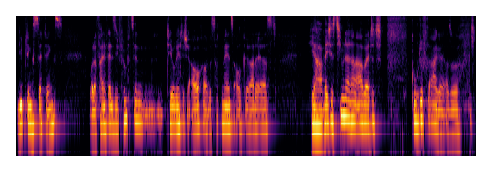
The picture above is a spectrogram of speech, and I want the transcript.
Lieblingssettings. Oder Final Fantasy 15 theoretisch auch, aber das hatten wir jetzt auch gerade erst. Ja, welches Team daran arbeitet? gute Frage. Also ich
